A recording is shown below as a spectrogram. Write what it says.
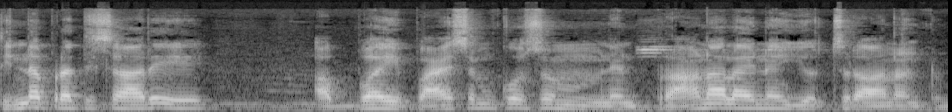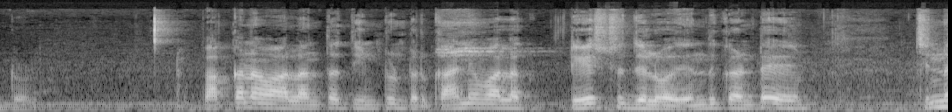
తిన్న ప్రతిసారి అబ్బాయి పాయసం కోసం నేను ప్రాణాలైనా ఇవ్వచ్చురా అని అంటుంటాడు. పక్కన వాళ్ళంతా తింటుంటారు కానీ వాళ్ళకి టేస్ట్ తెలియదు ఎందుకంటే చిన్న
